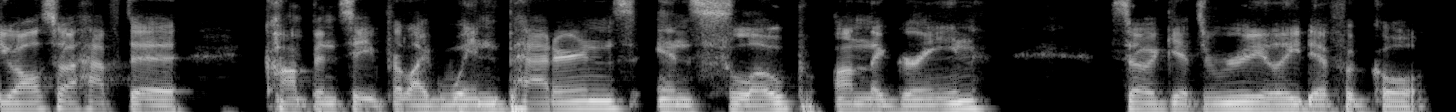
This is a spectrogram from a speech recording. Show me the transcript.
you also have to compensate for like wind patterns and slope on the green. So it gets really difficult.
